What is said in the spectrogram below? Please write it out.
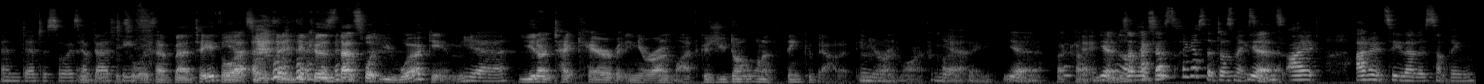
and dentists always and have bad teeth always have bad teeth, all Yeah. that sort of thing, because that's what you work in. yeah You don't take care of it in your own life because you don't want to think about it in your Mm. own life, kind Yeah. of thing. Yeah, that kind okay of yeah. Does that make I sense? guess, I guess that does make Yeah. sense I I don't see that as something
